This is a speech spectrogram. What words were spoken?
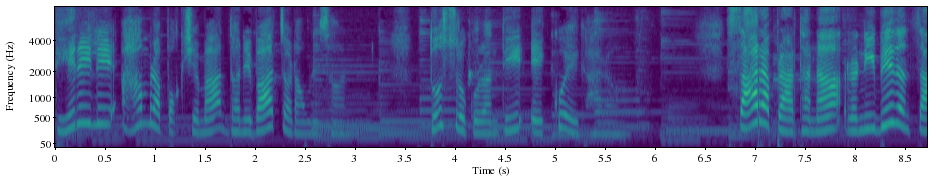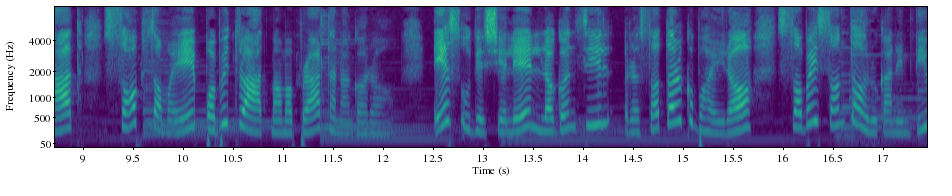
धेरैले हाम्रा पक्षमा धन्यवाद चढाउनेछन्। दोस्रो कुरन्ती एकको एघार। सारा प्रार्थना र निवेदन साथ सब समय पवित्र आत्मामा प्रार्थना गर। यस उद्देश्यले लगनशील र सतर्क भएर सबै सन्तहरूका निम्ति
